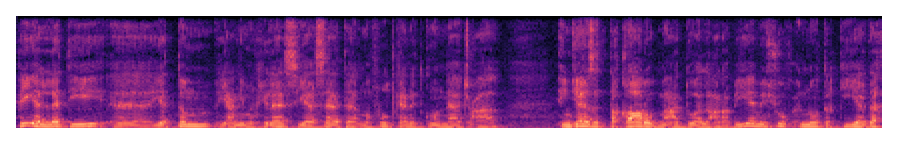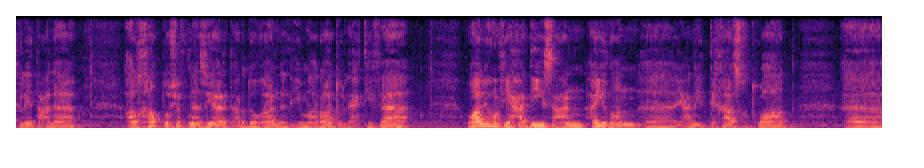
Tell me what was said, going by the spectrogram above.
هي التي آه، يتم يعني من خلال سياساتها المفروض كانت تكون ناجعة إنجاز التقارب مع الدول العربية بنشوف أنه تركيا دخلت على الخط وشفنا زيارة أردوغان للإمارات والاحتفاء. واليوم في حديث عن أيضا آه، يعني اتخاذ خطوات آه،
